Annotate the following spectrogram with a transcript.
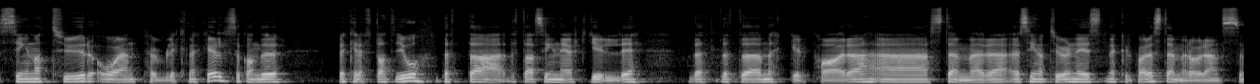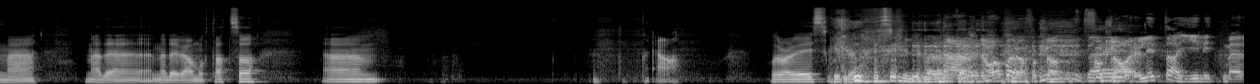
signatur og en public-nøkkel, så kan du bekrefte at jo, dette, dette er signert gyldig dette nøkkelparet eh, stemmer eh, Signaturen i nøkkelparet stemmer overens med, med, det, med det, vi har mottatt. Så um, Ja. Hvor var det vi skulle, skulle være? Nei, det var bare å forklare, forklare litt, da. Gi litt mer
